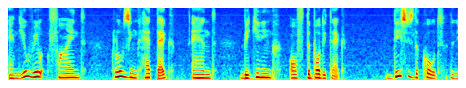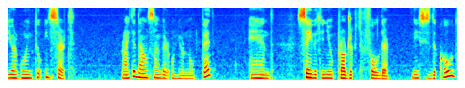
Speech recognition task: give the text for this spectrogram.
and you will find closing head tag and beginning of the body tag. This is the code that you are going to insert write it down somewhere on your notepad and save it in your project folder. This is the code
